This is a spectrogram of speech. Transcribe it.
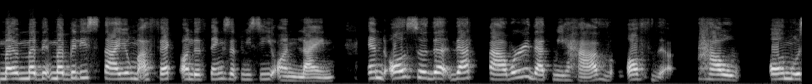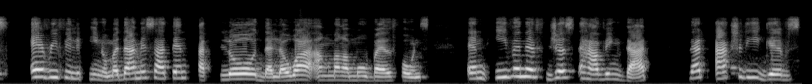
mabilis tayong ma-affect on the things that we see online. And also the, that power that we have of the, how almost every Filipino, madami sa atin, tatlo, dalawa ang mga mobile phones. And even if just having that, that actually gives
